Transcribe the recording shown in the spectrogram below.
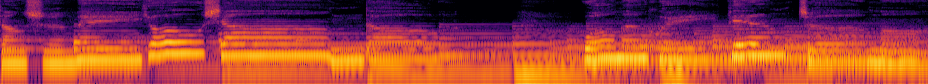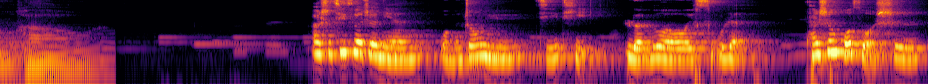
当时没有想到我们会变这么好。二十七岁这年，我们终于集体沦落为俗人，谈生活琐事，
